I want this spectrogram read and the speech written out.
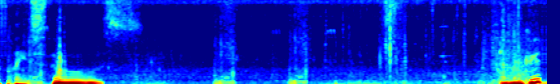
replace those. And I'm good.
